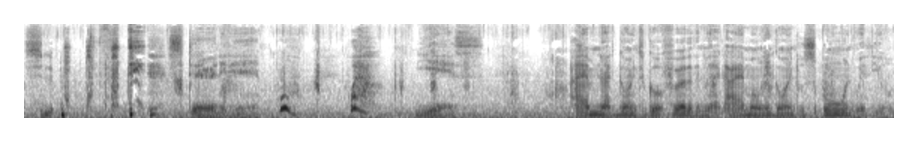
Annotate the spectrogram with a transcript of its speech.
Sl- stir it in. Ooh, wow. Yes. I am not going to go further than that. I am only going to spoon with you.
